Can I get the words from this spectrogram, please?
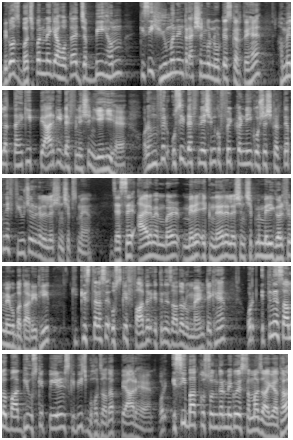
बिकॉज़ बचपन में क्या होता है, जब भी हम किसी ह्यूमन इंटरेक्शन को नोटिस करते हैं, हमें लगता है कि प्यार की डेफिनेशन यही है और हम फिर उसी डेफिनेशन को फिट करने की कोशिश करते हैं अपने फ्यूचर के रिलेशनशिप्स में। जैसे आई रिमेंबर मेरे एक नए रिलेशनशिप में मेरी गर्लफ्रेंड मेरे को बता रही थी कि किस तरह से उसके फादर इतने ज़्यादा रोमांटिक हैं और इतने सालों बाद भी उसके पेरेंट्स के बीच बहुत ज़्यादा प्यार है। और इसी बात को सुनकर मेरे को ये समझ आ गया था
